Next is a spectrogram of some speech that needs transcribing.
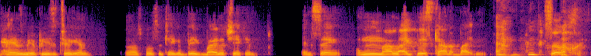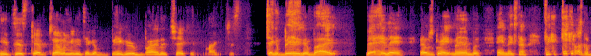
hands me a piece of chicken, and I was supposed to take a big bite of chicken and say, mm, I like this kind of biting. so he just kept telling me to take a bigger bite of chicken, like just take a bigger bite. That, and then, that was great, man. But hey, next time, take, a- take like a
